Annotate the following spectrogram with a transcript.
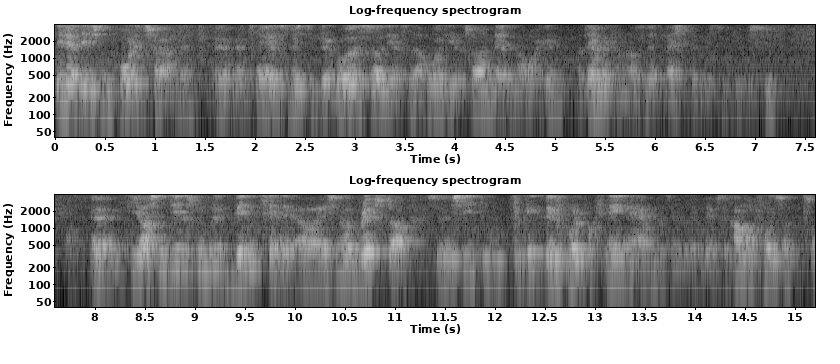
Det her det er sådan hurtigt tørrende øh, materiale, så hvis de bliver våde, så er de altså hurtigt tørre natten over igen. Og dermed kan man også let vaske dem, hvis de bliver beskidt. Øh, de er også en lille smule vindtætte og sådan noget ripstop, så det vil sige, at du, du kan ikke rive hul på knæene af dem for eksempel. Hvis der kommer et hul, så, så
